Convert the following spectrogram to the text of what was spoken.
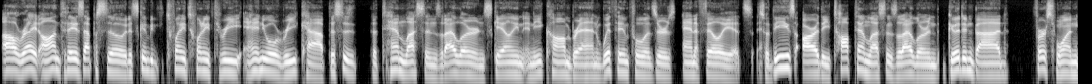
All right, on today's episode, it's going to be the 2023 annual recap. This is the 10 lessons that I learned scaling an e-com brand with influencers and affiliates. So these are the top 10 lessons that I learned, good and bad. First one.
